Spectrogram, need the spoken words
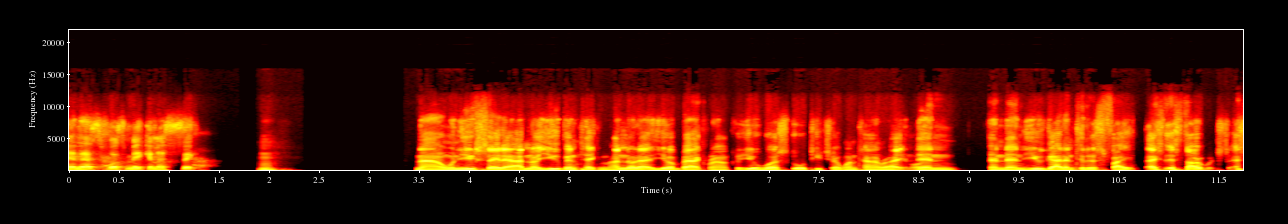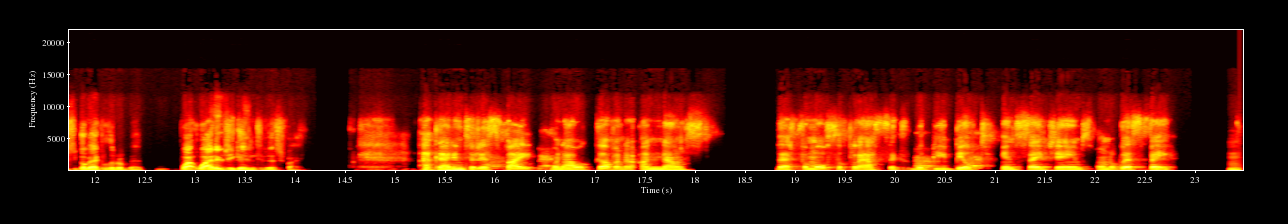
And that's what's making us sick. Mm. Now, when you say that, I know you've been taking, I know that your background, because you were a school teacher at one time, right? And then and then you got into this fight. Actually, let's start with, let's go back a little bit. Why, why did you get into this fight? I got into this fight when our governor announced that Formosa Plastics would be built in St. James on the West Bank. Hmm.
